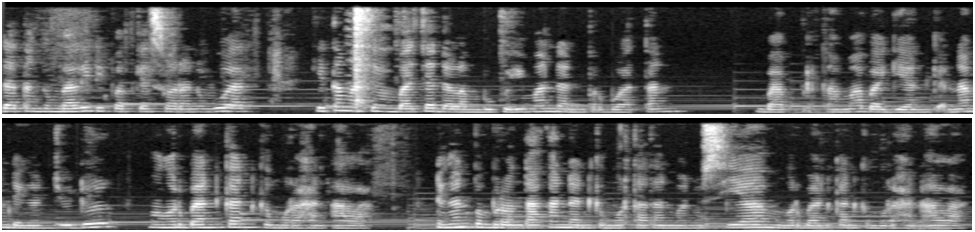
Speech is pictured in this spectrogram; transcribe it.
datang kembali di podcast Suara Nubuat. Kita masih membaca dalam buku Iman dan Perbuatan, bab pertama bagian ke-6 dengan judul Mengorbankan Kemurahan Allah. Dengan pemberontakan dan kemurtatan manusia mengorbankan kemurahan Allah,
